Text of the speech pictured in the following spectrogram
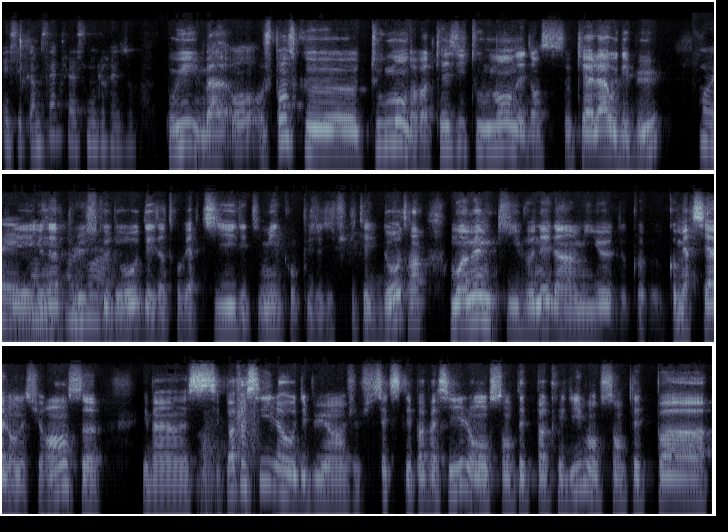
et c'est comme ça que ça se noue le réseau. Oui, bah, je pense que tout le monde, enfin quasi tout le monde est dans ce cas-là au début. et il y en a plus que d'autres, des introvertis, des timides qui ont plus de difficultés que d'autres. Hein. Moi-même qui venais d'un milieu de commercial en assurance, eh ben, c'est pas facile hein, au début. Hein. Je, sais que c'était pas facile. On se sent peut-être pas crédible, on se sent peut-être pas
